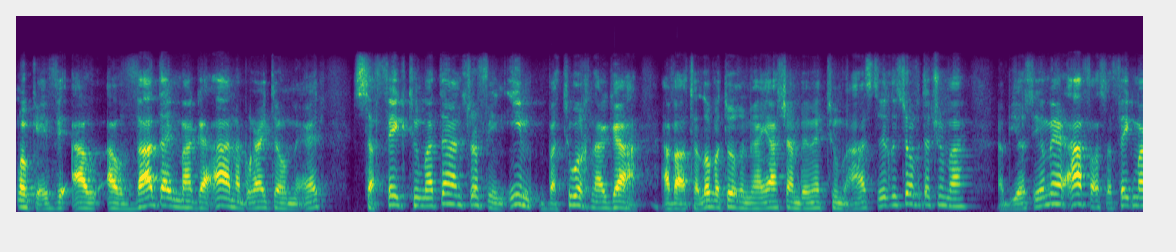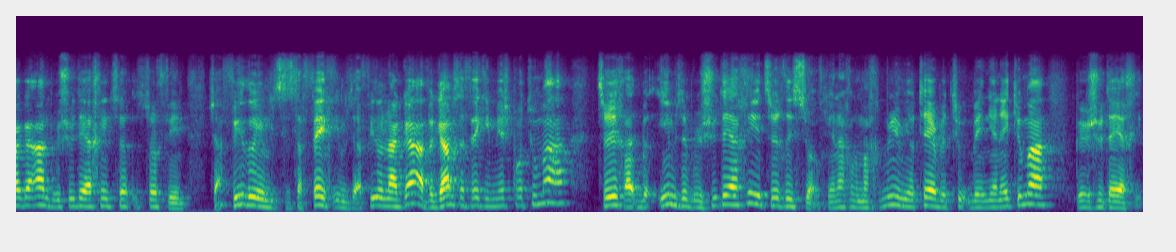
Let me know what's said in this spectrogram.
אוקיי, ועל ודאי מגען הברייתא אומרת, ספק טומאתן שורפין. אם בטוח נגע, אבל אתה לא בטוח אם היה שם באמת טומאה, אז צריך לשרוף את התשומה. רבי יוסי אומר, אף על ספק מגען ברשות היחיד שורפין, שאפילו אם זה ספק, אם זה אפילו נגע, וגם ספק אם יש פה טומאה, צריך, אם זה ברשות היחיד, צריך לשרוף, כי אנחנו מחמירים יותר בענייני טומאה ברשות היחיד.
